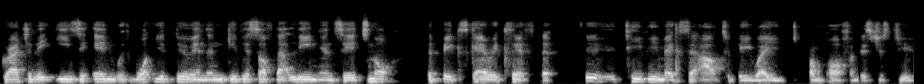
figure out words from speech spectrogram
gradually ease it in with what you're doing and give yourself that leniency. It's not the big scary cliff that uh, TV makes it out to be, where you jump off and it's just you.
